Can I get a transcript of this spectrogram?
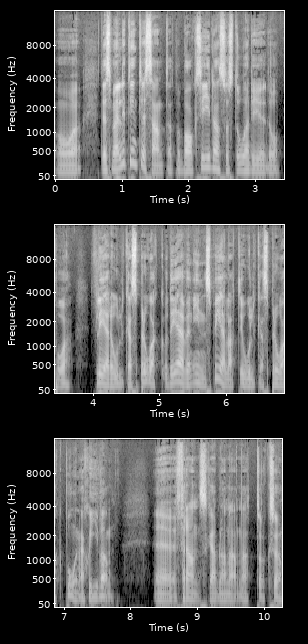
Och det som är lite intressant är att på baksidan så står det ju då på flera olika språk och det är även inspelat i olika språk på den här skivan. Eh, franska bland annat också.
